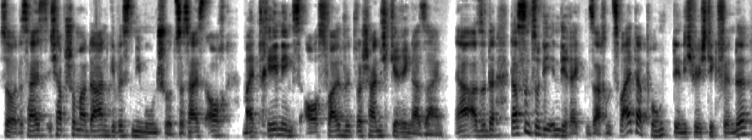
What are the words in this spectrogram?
So, das heißt, ich habe schon mal da einen gewissen Immunschutz. Das heißt auch, mein Trainingsausfall wird wahrscheinlich geringer sein. Ja, also da, das sind so die indirekten Sachen. Zweiter Punkt, den ich wichtig finde,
